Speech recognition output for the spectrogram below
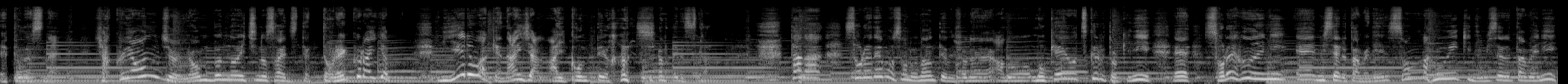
えっとですね144分の1のサイズってどれくらいよ？見えるわけないじゃんアイコンっていう話じゃないですか。ただそれでもその何て言うんでしょうねあの模型を作る時に、え、それ風に、見せるためにそんな雰囲気に見せるために、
